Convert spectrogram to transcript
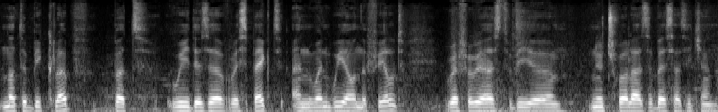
not a big club, but we deserve respect. And when we are on the field, referee has to be um, neutral as the best as he can.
